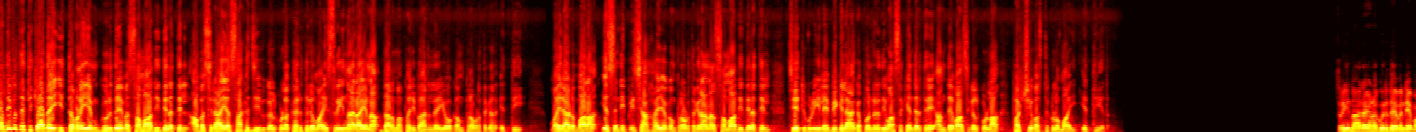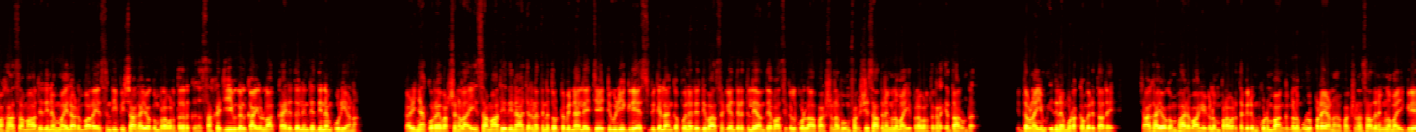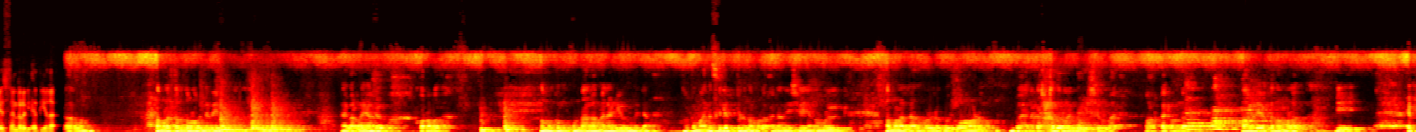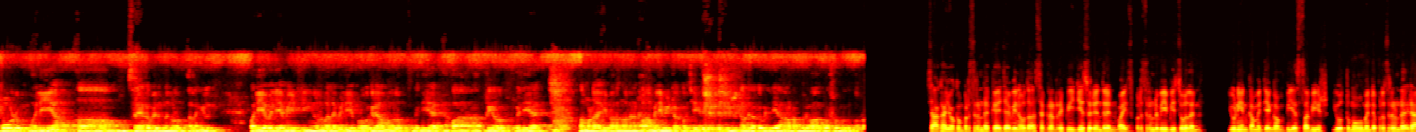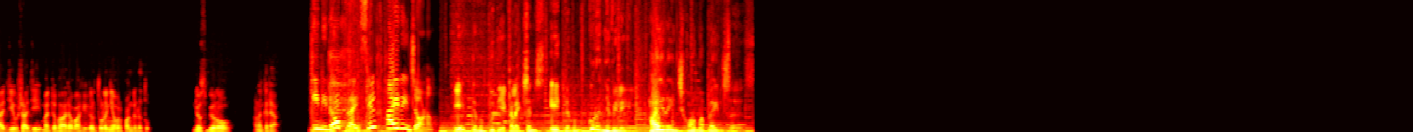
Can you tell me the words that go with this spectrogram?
പതിവ് തെറ്റിക്കാതെ ഇത്തവണയും ഗുരുദേവ സമാധി ദിനത്തിൽ അവശരായ സഹജീവികൾക്കുള്ള കരുതലുമായി ശ്രീനാരായണ ധർമ്മ പരിപാലന യോഗം പ്രവർത്തകർ എത്തി. Mayiladumpara S N D P ശാഖായോഗം പ്രവർത്തകരാണ് സമാധി ദിനത്തിൽ ചേറ്റുകുഴിയിലെ വികലാംഗ പുനരധിവാസ കേന്ദ്രത്തിലെ അന്തേവാസികൾക്കുള്ള ഭക്ഷ്യവസ്തുക്കളുമായി എത്തിയത്. ശ്രീനാരായണ ഗുരുദേവന്റെ മഹാസമാധി ദിനം Mayiladumpara S N D P ശാഖായോഗം പ്രവർത്തകർക്ക് സഹജീവികൾക്കായുള്ള കരുതലിന്റെ ദിനം കൂടിയാണ്. കഴിഞ്ഞ കുറേ വർഷങ്ങളായി സമാധി ദിനാചരണത്തിന് തൊട്ടു പിന്നാലെ ചേറ്റുകുഴി ഗ്രേസ് വികലാംഗ പുനരധിവാസ കേന്ദ്രത്തിലെ അന്തേവാസികൾക്കുള്ള ഭക്ഷണവും ഭക്ഷ്യസാധനങ്ങളുമായി പ്രവർത്തകർ എത്താറുണ്ട്. ഇത്തവണയും ഇതിന് മുടക്കം വരുത്താതെ ശാഖായോഗം ഭാരവാഹികളും പ്രവർത്തകരും കുടുംബാംഗങ്ങളും ഉൾപ്പെടെയാണ് ഭക്ഷണ സാധനങ്ങളുമായി ഗ്രേസ് സെന്ററിൽ എത്തിയത്. ഒരു കുറവ് നമുക്കും ഉണ്ടാകാൻ കഴിയൊന്നുമില്ല നമുക്ക് മനസ്സിലെപ്പോഴും നമ്മൾ എന്താണെന്ന് വെച്ച് കഴിഞ്ഞാൽ നമ്മൾ നമ്മളല്ല നമ്മളിലൊക്കെ ഒരുപാട് പിന്നെ കഷ്ടതകൾ അനുഭവിച്ചുള്ള ആൾക്കാരുണ്ട്. അപ്പം അവരെയൊക്കെ നമ്മൾ ഈ എപ്പോഴും വലിയ സ്നേഹവിരുന്നുകളും അല്ലെങ്കിൽ വലിയ വലിയ മീറ്റിങ്ങുകളും അല്ലെ വലിയ പ്രോഗ്രാമുകളും വലിയ പാർട്ടികളും വലിയ നമ്മുടെ ഈ പറഞ്ഞ പോലെ ഫാമിലി മീറ്റൊക്കെ ചെയ്യുന്നുണ്ട്. അതിനൊക്കെ വലിയ ആഡംബരം ആഘോഷം വെക്കുന്നുണ്ട്. ശാഖായോഗം president K J Vinod secretary P G Surendran vice president V B Sugathan union committee അംഗം P S Sabeesh youth movement president Rajeev Shaji മറ്റ് ഭാരവാഹികൾ തുടങ്ങിയവർ പങ്കെടുത്തു. News bureau Anakkara. ഇനി ലോ പ്രൈസിൽ ഹൈ റേഞ്ച് ഓണം. ഏറ്റവും പുതിയ കളക്ഷൻസ് ഏറ്റവും കുറഞ്ഞ വിലയിൽ. High range home appliances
